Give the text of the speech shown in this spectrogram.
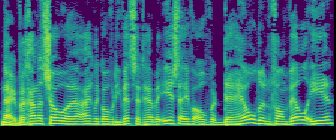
Nee, we gaan het zo uh, eigenlijk over die wedstrijd hebben. Eerst even over de helden van wel eer.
